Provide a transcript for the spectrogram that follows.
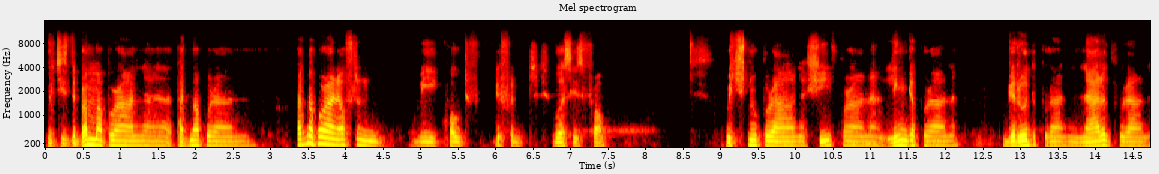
which is the Brahma Purana, Padma Purana. Padma Purana often we quote different verses from. Vishnu Purana, Shiv Purana, Linga Purana, Garud Purana, Narad Purana,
